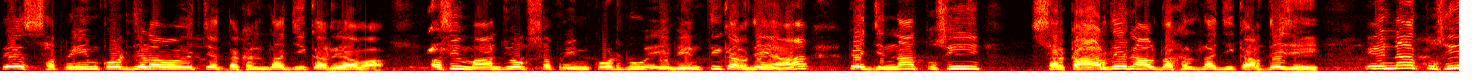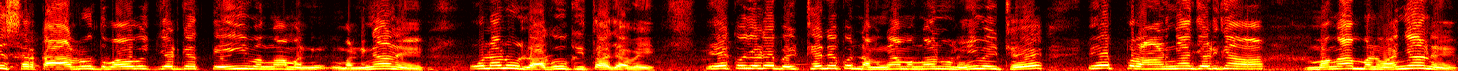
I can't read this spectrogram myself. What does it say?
ਤੇ ਸੁਪਰੀਮ ਕੋਰਟ ਜਿਹੜਾ ਵਾ ਵਿੱਚ ਦਖਲਅੰਦਾਜ਼ੀ ਕਰ ਰਿਹਾ ਵਾ। ਅਸੀਂ ਮਾਨਯੋਗ ਸੁਪਰੀਮ ਕੋਰਟ ਨੂੰ ਇਹ ਬੇਨਤੀ ਕਰਦੇ ਹਾਂ ਕਿ ਜਿੰਨਾ ਤੁਸੀਂ ਸਰਕਾਰ ਦੇ ਨਾਲ ਦਖਲਅੰਦਾਜ਼ੀ ਕਰਦੇ ਜੇ, ਇਹਨਾਂ ਤੁਸੀਂ ਸਰਕਾਰ ਨੂੰ ਦਬਾਓ ਵੀ ਜਿਹੜੀਆਂ 23 ਮੰਗਾਂ ਮੰਨ- ਮੰਨੀਆਂ ਨੇ, ਉਹਨਾਂ ਨੂੰ ਲਾਗੂ ਕੀਤਾ ਜਾਵੇ। ਇਹ ਕੋ ਜਿਹੜੇ ਬੈਠੇ ਨੇ, ਕੋਈ ਨਵੀਆਂ ਮੰਗਾਂ ਨੂੰ ਨਹੀਂ ਬੈਠੇ, ਇਹ ਪੁਰਾਣੀਆਂ ਜਿਹੜੀਆਂ ਮੰਗਾਂ ਮਨਵਾਈਆਂ ਨੇ,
